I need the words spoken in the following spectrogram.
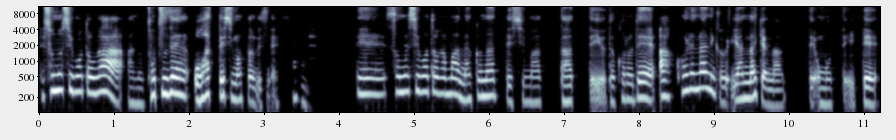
でその仕事があの突然終わってしまったんですね。うんでその仕事がまあなくなってしまったっていうところであこれ何かやんなきゃなって思っていて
